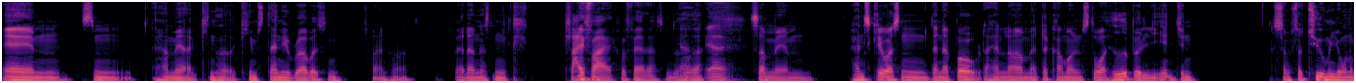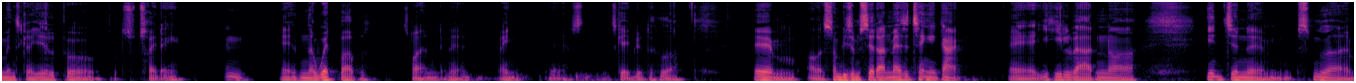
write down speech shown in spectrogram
Øh, som har med, den hedder Kim Stanley Robertson, tror jeg, han hedder. Forfatteren er sådan en cli-fi forfatter, som det hedder. ja, som øhm, han skriver sådan den her bog, der handler om, at der kommer en stor hedebølge i Indien, som så 20 millioner mennesker ihjel på, på to-tre dage. mm, Øh, den er wet bubble, tror jeg, den er rent øh, videnskabeligt, det hedder. Øhm, og som ligesom sætter en masse ting i gang øh, i hele verden, og Indien øh, smider, øh,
